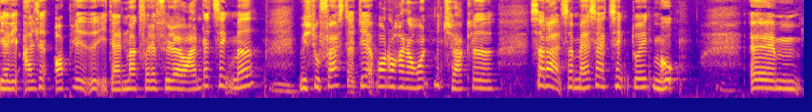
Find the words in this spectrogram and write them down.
Det har vi aldrig oplevet i Danmark, for der følger jo andre ting med. Mm. Hvis du først er der, hvor du render rundt med tørklæde, så er der altså masser af ting, du ikke må. Øhm,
